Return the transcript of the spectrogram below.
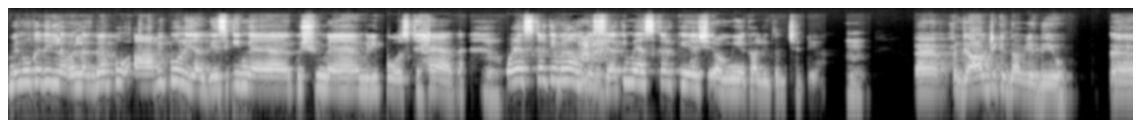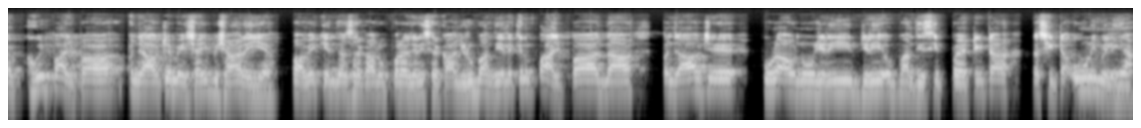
ਮੈਨੂੰ ਕਦੀ ਲੱਗਦਾ ਭੁ- ਆਪ ਹੀ ਭੁੱਲ ਜਾਂਦੀ ਸੀ ਕਿ ਮੈਂ ਕੁਛ ਮੈਂ ਮੇਰੀ ਪੋਸਟ ਹੈ ਵਾ। ਔਰ ਇਸ ਕਰਕੇ ਮੈਂ ਤੁਹਾਨੂੰ ਦੱਸਿਆ ਕਿ ਮੈਂ ਇਸ ਕਰਕੇ ਸ਼੍ਰੋਮਣੀ ਅਕਾਲੀ ਦਲ ਛੱਡਿਆ। ਪੰਜਾਬ 'ਚ ਕਿੱਦਾਂ ਵੇਖਦੇ ਹੋ? ਕੋਈ ਭਾਜਪਾ ਪੰਜਾਬ 'ਚ ਹਮੇਸ਼ਾ ਹੀ ਪਿਛਾਂ ਰਹੀ ਆ। ਭਾਵੇਂ ਕੇਂਦਰ ਸਰਕਾਰ ਉੱਪਰ ਜਿਹੜੀ ਸਰਕਾਰ ਜ਼ਰੂਰ ਬਣਦੀ ਹੈ ਲੇਕਿਨ ਭਾਜਪਾ ਦਾ ਪੰਜਾਬ 'ਚ ਪੂਰਾ ਉਹਨੂੰ ਜਿਹੜੀ ਜਿਹੜੀ ਉਹ ਬਣਦੀ ਸੀ ਟਿਕਟਾਂ ਤਾਂ ਸੀਟਾਂ ਉਹ ਨਹੀਂ ਮਿਲੀਆਂ।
